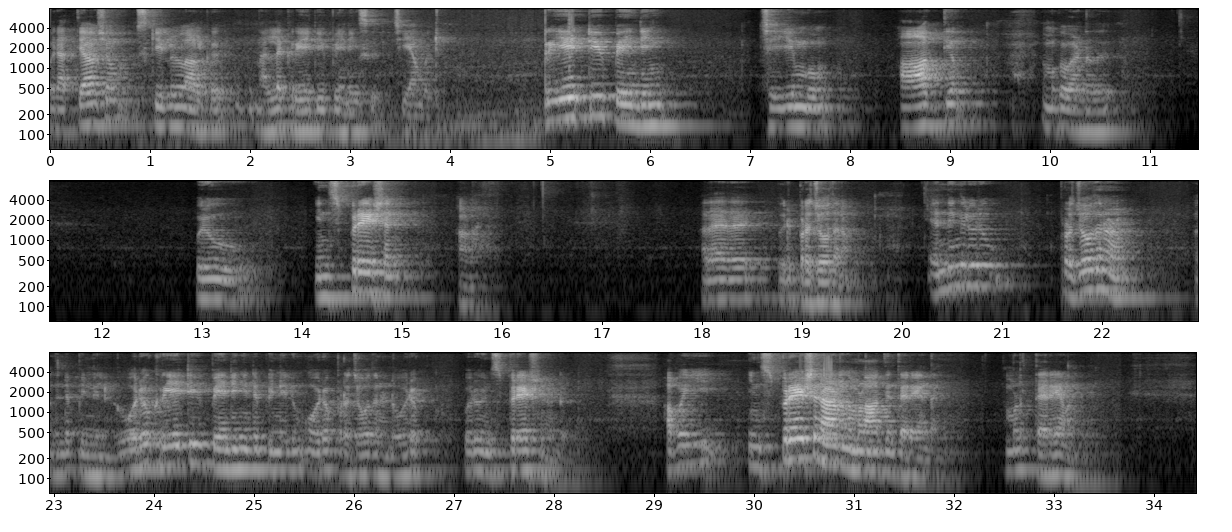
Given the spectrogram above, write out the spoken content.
ഒരു അത്യാവശ്യം സ്കില്ലുള്ള ആൾക്ക് നല്ല ക്രിയേറ്റീവ് പെയിന്റിങ്സ് ചെയ്യാൻ പറ്റും. ക്രിയേറ്റീവ് പെയിന്റിങ് ചെയ്യുമ്പം ആദ്യം നമുക്ക് വേണ്ടത് ഒരു ഇൻസ്പിറേഷൻ ആണ്. അതായത് ഒരു പ്രചോദനം. എന്തെങ്കിലും ഒരു പ്രചോദനം അതിന്റെ പിന്നിലുണ്ട്. ഓരോ ക്രിയേറ്റീവ് പെയിന്റിങ്ങിന്റെ പിന്നിലും ഓരോ പ്രചോദനമുണ്ട്. ഓരോ ഒരു ഇൻസ്പിറേഷനുണ്ട് അപ്പോൾ ഈ ഇൻസ്പിറേഷനാണ് നമ്മൾ ആദ്യം തിരയേണ്ടത്. നമ്മൾ തിരയണം.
